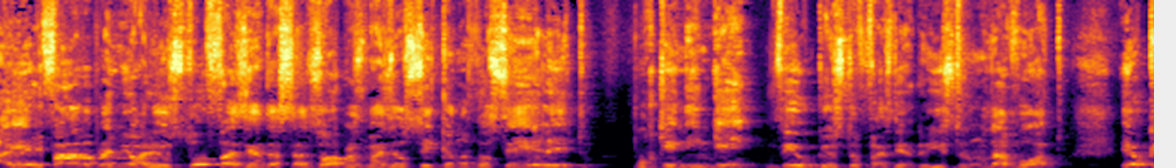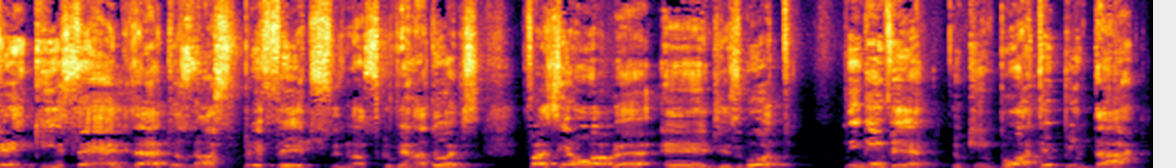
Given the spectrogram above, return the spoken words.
aí ele falava para mim: olha, eu estou fazendo essas obras, mas eu sei que eu não vou ser reeleito, porque ninguém vê o que eu estou fazendo, isso não dá voto. Eu creio que isso é a realidade dos nossos prefeitos, dos nossos governadores. Fazer obra é, de esgoto, ninguém vê. O que importa é pintar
